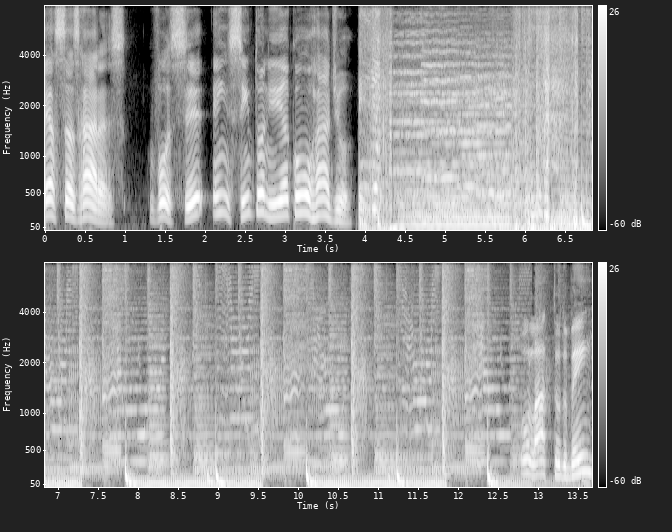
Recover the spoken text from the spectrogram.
peças raras. Você em sintonia com o rádio. Olá, tudo bem?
